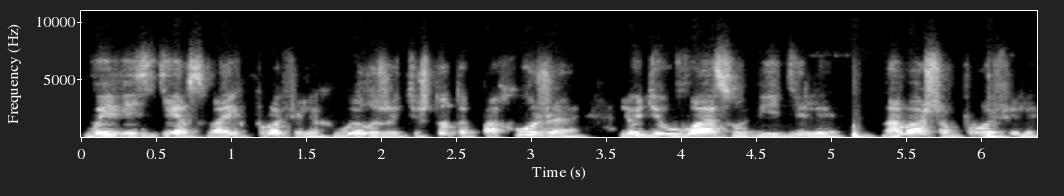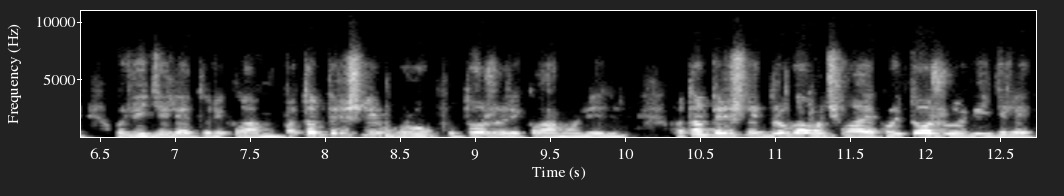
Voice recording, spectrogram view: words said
вы везде в своих профилях выложите что-то похожее, люди у вас увидели, на вашем профиле увидели эту рекламу, потом перешли в группу, тоже рекламу увидели, потом перешли к другому человеку и тоже увидели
